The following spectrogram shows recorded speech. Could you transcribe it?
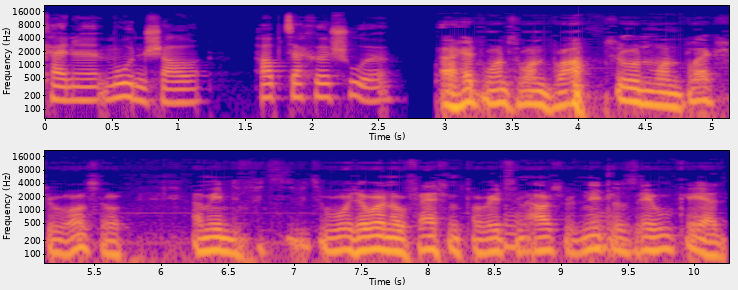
keine Modenschau. Hauptsache Schuhe. I had once one brown shoe and one black shoe also. I mean, there were no fashion parades in Auschwitz. Needless say, who cared?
